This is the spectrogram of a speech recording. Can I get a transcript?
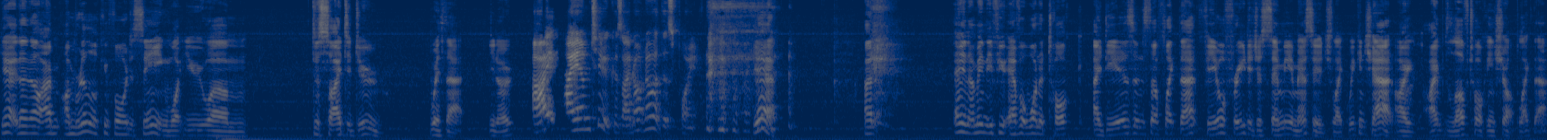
Yeah, no, no, I'm I'm really looking forward to seeing what you um decide to do with that. You know, I I am too because I don't know at this point. yeah, and and I mean, if you ever want to talk ideas and stuff like that, feel free to just send me a message. Like we can chat. I I love talking shop like that.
